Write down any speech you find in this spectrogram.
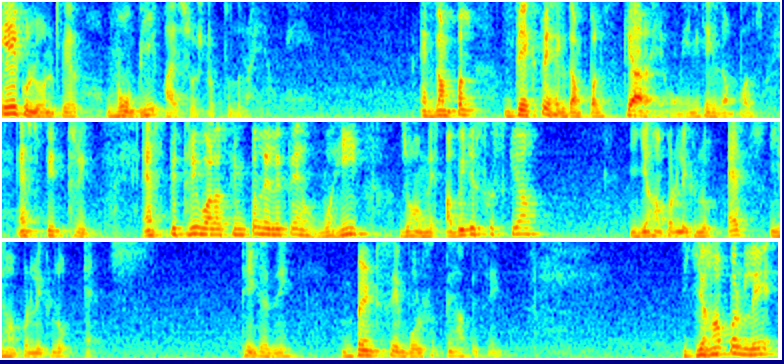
एक लोन पेयर वो भी आइसोस्ट्रक्चरल रहे होंगे। एग्ज़ाम्पल देखते हैं एग्जाम्पल्स क्या रहे होंगे, इनके एग्जाम्पल्स sp3 sp3 वाला सिंपल ले लेते हैं, वही जो हमने अभी डिस्कस किया। यहाँ पर लिख लो H, यहाँ पर लिख लो H ठीक है जी। बेंट से बोल सकते हैं आप इसे। यहाँ पर लें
